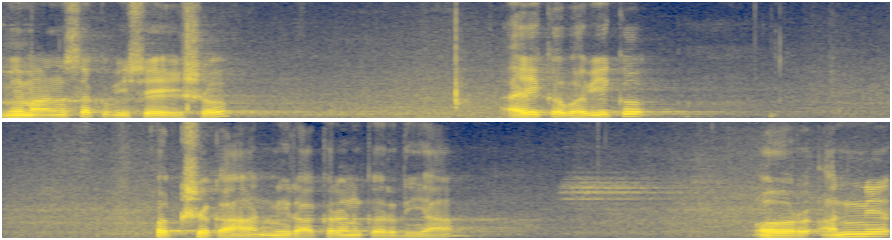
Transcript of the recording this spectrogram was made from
मीमांसक विशेष एक भविक पक्ष का निराकरण कर दिया। और अन्य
